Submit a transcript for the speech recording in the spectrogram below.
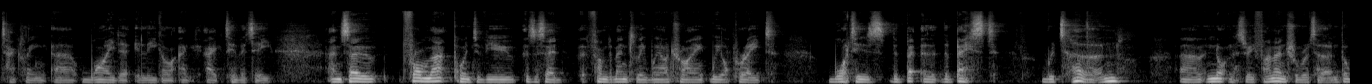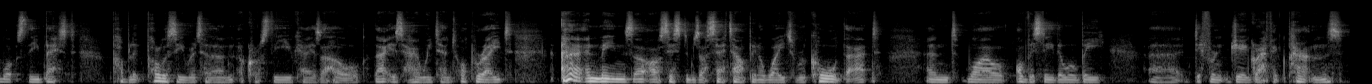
tackling uh, wider illegal activity. And so, from that point of view, as I said, fundamentally, we are trying, we operate what is the, be uh, the best return, uh, not necessarily financial return, but what's the best public policy return across the UK as a whole. That is how we tend to operate. and means that our systems are set up in a way to record that. And while obviously there will be uh, different geographic patterns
